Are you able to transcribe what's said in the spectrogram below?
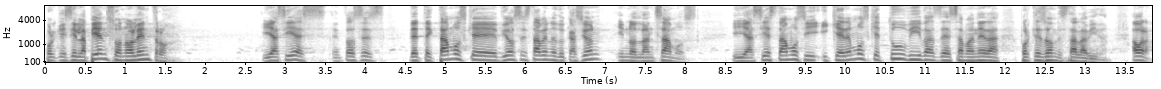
Porque si la pienso, no le entro. Y así es. Entonces, detectamos que Dios estaba en educación y nos lanzamos. Y así estamos y, queremos que tú vivas de esa manera porque es donde está la vida. Ahora,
